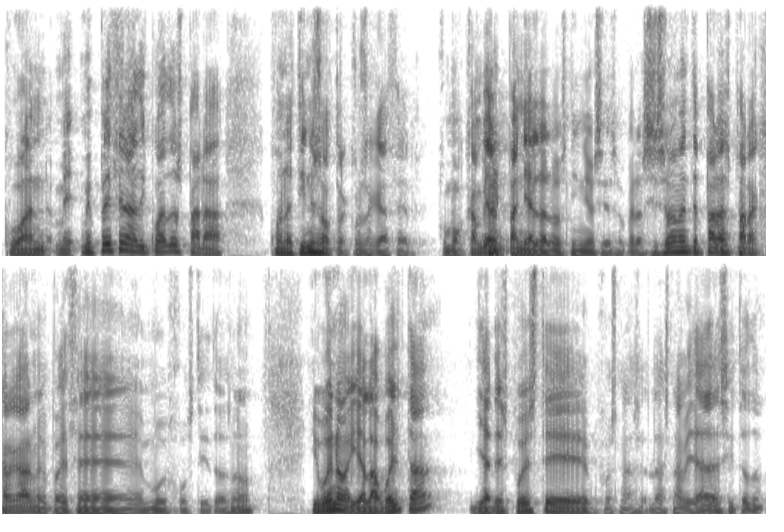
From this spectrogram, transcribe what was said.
cuando... Me, parecen adecuados para cuando tienes otra cosa que hacer, como cambiar el pañal a los niños y eso. Pero si solamente paras para cargar, me parece muy justitos, ¿no? Y bueno, y a la vuelta, ya después de pues, las navidades y todo,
